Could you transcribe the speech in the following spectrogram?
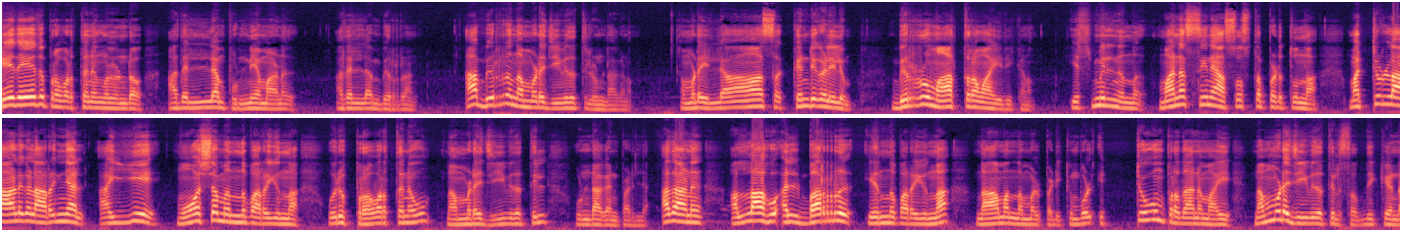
ഏതേത് പ്രവർത്തനങ്ങളുണ്ടോ അതെല്ലാം പുണ്യമാണ് അതെല്ലാം ബിർറാണ്. ആ ബിർറ് നമ്മുടെ ജീവിതത്തിൽ ഉണ്ടാകണം നമ്മുടെ എല്ലാ സെക്കൻഡുകളിലും ബിറു മാത്രമായിരിക്കണം. ഇസ്മിൽ നിന്ന് മനസ്സിനെ അസ്വസ്ഥപ്പെടുത്തുന്ന മറ്റുള്ള ആളുകൾ അറിഞ്ഞാൽ അയ്യേ മോശമെന്ന് പറയുന്ന ഒരു പ്രവർത്തനവും നമ്മുടെ ജീവിതത്തിൽ ഉണ്ടാകാൻ പാടില്ല. അതാണ് അള്ളാഹു അൽ ബർ എന്ന് പറയുന്ന നാമം നമ്മൾ പഠിക്കുമ്പോൾ ഏറ്റവും പ്രധാനമായി നമ്മുടെ ജീവിതത്തിൽ ശ്രദ്ധിക്കേണ്ട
